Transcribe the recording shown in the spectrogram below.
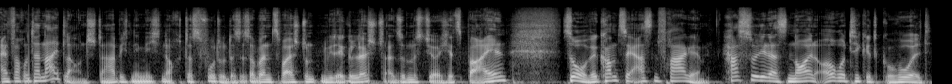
einfach unter Night Lounge. Da habe ich nämlich noch das Foto. Das ist aber in zwei Stunden wieder gelöscht, also müsst ihr euch jetzt beeilen. So, wir kommen zur ersten Frage. Hast du dir das 9-Euro-Ticket geholt?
